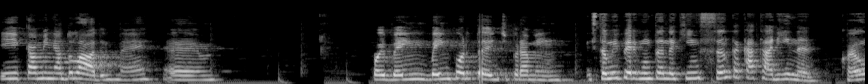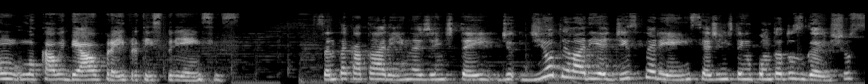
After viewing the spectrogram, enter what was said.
e caminhar do lado, né? É, foi bem, bem importante para mim. Estão me perguntando aqui em Santa Catarina, qual é um local ideal para ir para ter experiências? Santa Catarina, a gente tem de, de, hotelaria de experiência, a gente tem o Ponta dos Ganchos,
